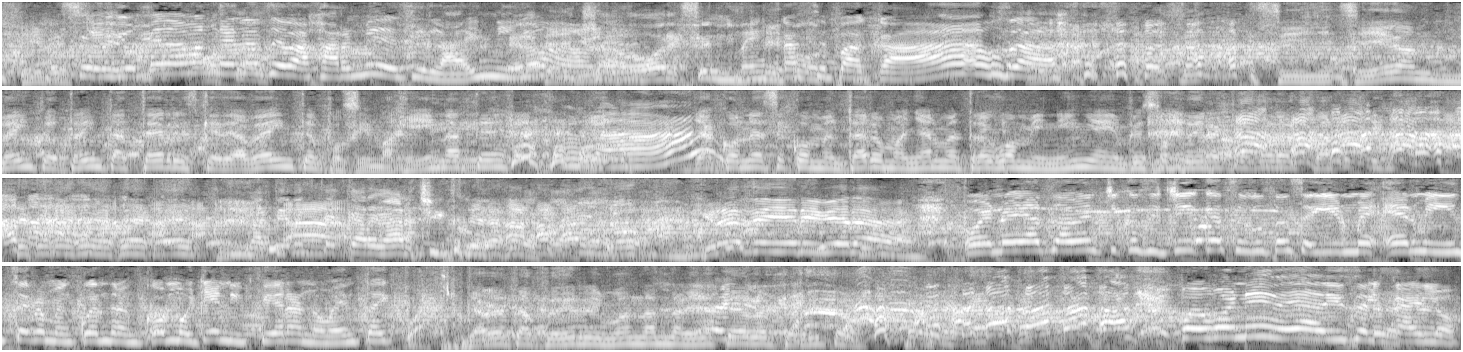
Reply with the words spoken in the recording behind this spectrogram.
pues. que yo me daban ganas de bajarme y decirle, ay, niño, Era luchador ese niño. véngase para acá. O sea, Si, si llegan 20 o 30 terres que de a 20, pues imagínate. ¿verdad? Ya con ese comentario mañana me traigo a mi niña y empiezo a pedir a casa del parque. La tienes que cargar, chico. Gracias, Jenny Viera. Bueno, ya saben, chicos y chicas, si gustan seguirme en mi Instagram, me encuentran como Jennifiera94. Ya vete a pedir limón, ándale, ya te el perrito. Fue buena idea, dice el Kylo.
